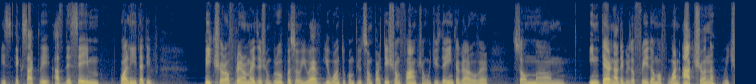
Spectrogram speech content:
is exactly as the same qualitative picture of renormalization group. So you have you want to compute some partition function, which is the integral over some um, internal degrees of freedom of one action, which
